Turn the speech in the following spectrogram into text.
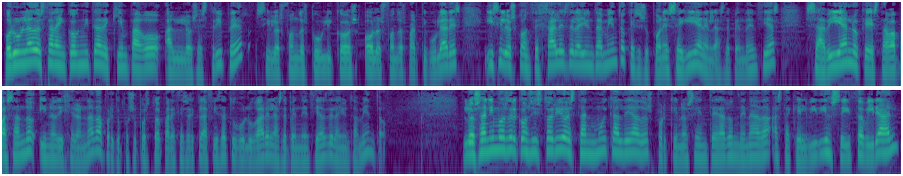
Por un lado está la incógnita de quién pagó a los strippers, si los fondos públicos o los fondos particulares, y si los concejales del ayuntamiento, que se supone seguían en las dependencias, sabían lo que estaba pasando y no dijeron nada, porque por supuesto parece ser que la fiesta tuvo lugar en las dependencias del ayuntamiento. Los ánimos del consistorio están muy caldeados porque no se enteraron de nada hasta que el vídeo se hizo viral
